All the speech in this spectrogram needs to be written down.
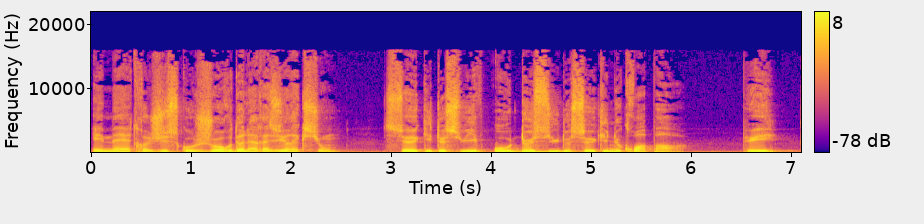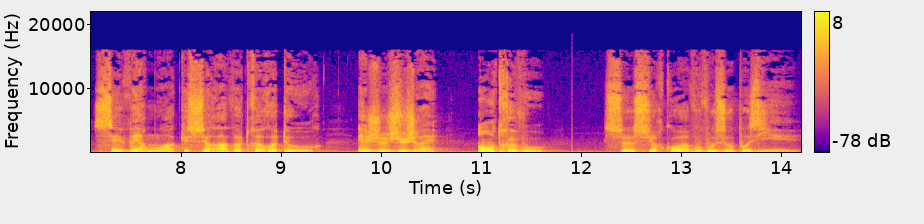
et mettre jusqu'au jour de la résurrection ceux qui te suivent au-dessus de ceux qui ne croient pas. Puis, c'est vers moi que sera votre retour, et je jugerai, entre vous, ce sur quoi vous vous opposiez.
